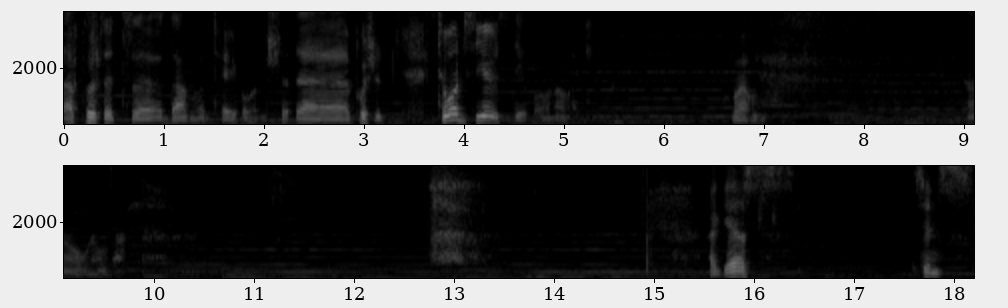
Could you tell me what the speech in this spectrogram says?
I put it uh, down on the table and sh- uh, push it towards you, Steelbone. I'm like, well, oh well then. I guess since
